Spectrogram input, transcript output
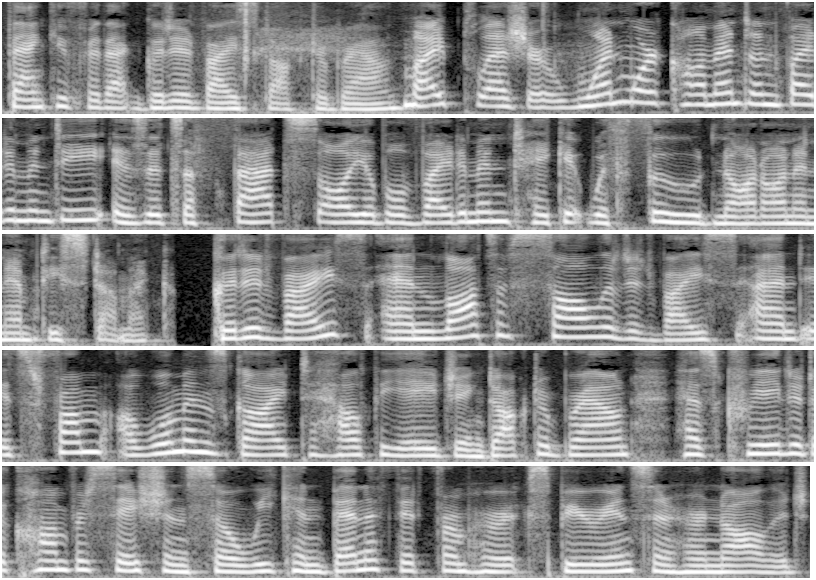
Thank you for that good advice, Dr. Brown. My pleasure. One more comment on vitamin D is it's a fat soluble vitamin. Take it with food, not on an empty stomach. Good advice and lots of solid advice, and it's from A Woman's Guide to Healthy Aging. Dr. Brown has created a conversation so we can benefit from her experience and her knowledge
